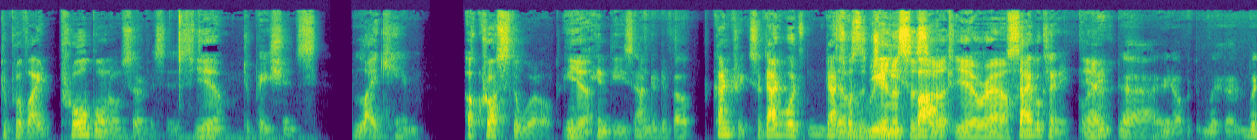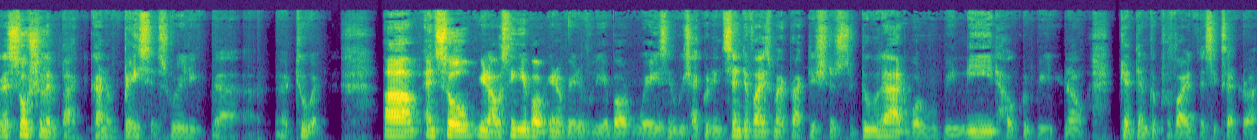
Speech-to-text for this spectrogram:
to provide pro bono services to, to patients like him across the world in, Yeah. in these underdeveloped countries. So that was that's that was what the really sparked. Yeah, wow. Cyber Clinic, Yeah. right? Uh, you know, with, with a social impact kind of basis, really uh, uh, to it. Um, and so, you know, I was thinking about innovatively about ways in which I could incentivize my practitioners to do that. What would we need? How could we, you know, get them to provide this, etc.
